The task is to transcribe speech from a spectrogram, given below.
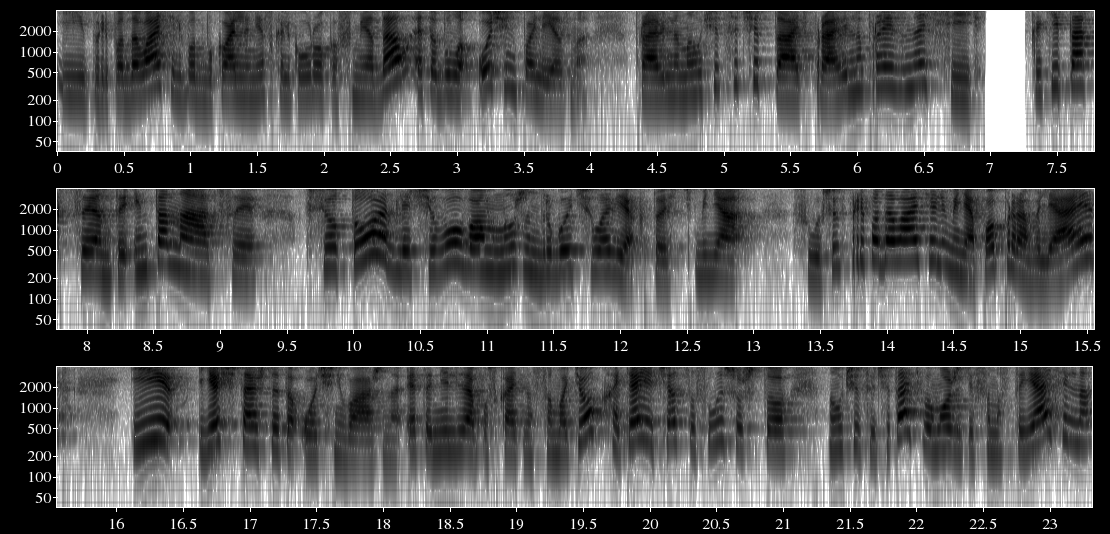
И преподаватель вот буквально несколько уроков мне дал, это было очень полезно. Правильно научиться читать, правильно произносить, какие-то акценты, интонации, все то, для чего вам нужен другой человек. То есть меня слышит преподаватель, меня поправляет – и я считаю, что это очень важно. Это нельзя пускать на самотек, хотя я часто слышу, что научиться читать вы можете самостоятельно.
